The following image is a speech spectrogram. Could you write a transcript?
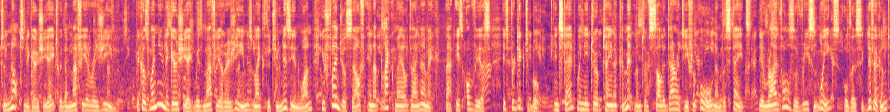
to not negotiate with a mafia regime. Because when you negotiate with mafia regimes like the Tunisian one, you find yourself in a blackmail dynamic. That is obvious. It's predictable. Instead, we need to obtain a commitment of solidarity from all member states. The arrivals of recent weeks, although significant,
